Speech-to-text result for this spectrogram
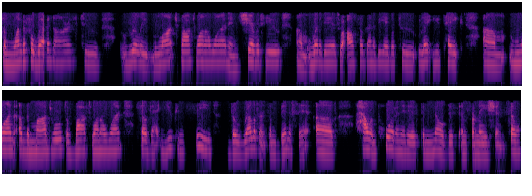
some wonderful webinars to really launch Boss 101 and share with you um, what it is. We're also going to be able to let you take um, one of the modules of Boss 101 so that you can see the relevance and benefit of how important it is to know this information. So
